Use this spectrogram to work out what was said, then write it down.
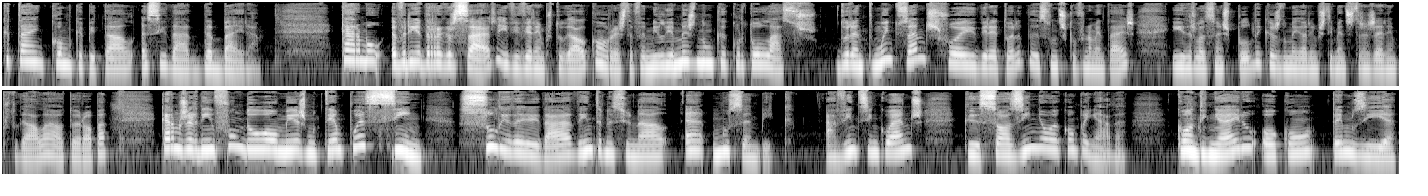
que tem como capital a cidade da Beira. Carmo haveria de regressar e viver em Portugal com o resto da família, mas nunca cortou laços. Durante muitos anos foi diretora de Assuntos Governamentais e de Relações Públicas do maior investimento estrangeiro em Portugal, a Auto Europa. Carmo Jardim fundou ao mesmo tempo, assim, Solidariedade Internacional a Moçambique. Há 25 anos que, sozinha ou acompanhada, com dinheiro ou com teimosia,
